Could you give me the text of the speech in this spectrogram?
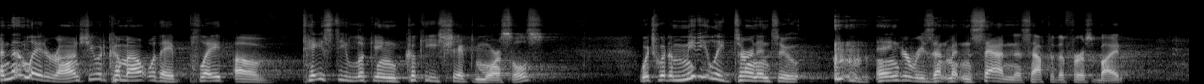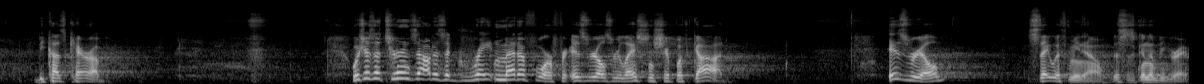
And then later on, she would come out with a plate of tasty looking cookie shaped morsels, which would immediately turn into anger, resentment, and sadness after the first bite because carob. Which, as it turns out, is a great metaphor for Israel's relationship with God. Israel, stay with me now, this is gonna be great.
